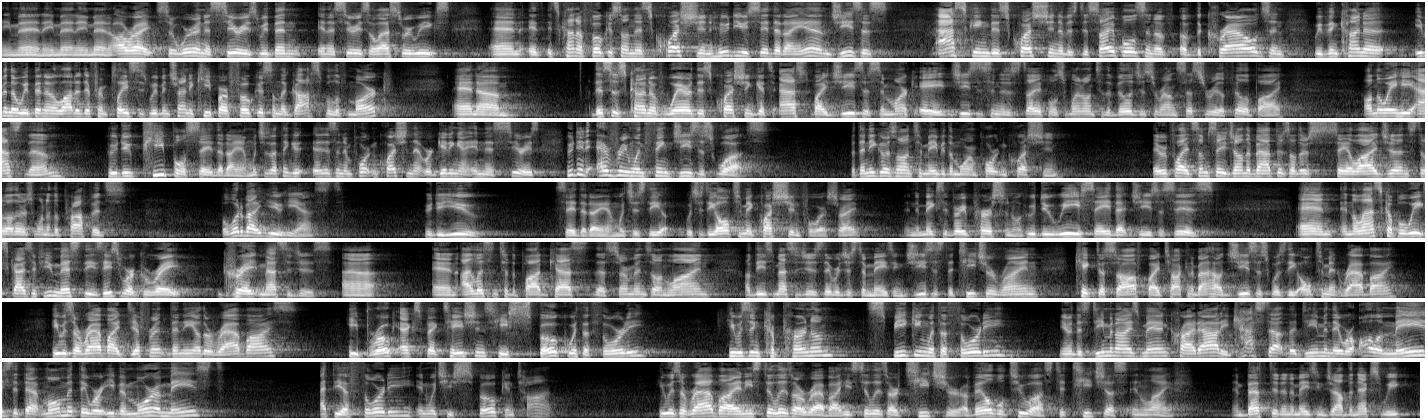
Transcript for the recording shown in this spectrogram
Amen, amen, amen. All right, so we're in a series. We've been in a series the last three weeks, and it, it's kind of focused on this question Who do you say that I am? Jesus asking this question of his disciples and of, of the crowds. And we've been kind of, even though we've been in a lot of different places, we've been trying to keep our focus on the Gospel of Mark. And um, this is kind of where this question gets asked by Jesus in Mark 8. Jesus and his disciples went on to the villages around Caesarea Philippi. On the way, he asked them, who do people say that I am? Which is, I think, is an important question that we're getting at in this series. Who did everyone think Jesus was? But then he goes on to maybe the more important question. They replied, Some say John the Baptist, others say Elijah, and still others one of the prophets. But what about you? He asked. Who do you say that I am? Which is the, which is the ultimate question for us, right? And it makes it very personal. Who do we say that Jesus is? And in the last couple weeks, guys, if you missed these, these were great great messages. Uh, and I listened to the podcast, the sermons online of these messages. They were just amazing. Jesus, the teacher, Ryan kicked us off by talking about how Jesus was the ultimate rabbi. He was a rabbi different than the other rabbis. He broke expectations, he spoke with authority. He was in Capernaum speaking with authority. You know, this demonized man cried out, he cast out the demon. They were all amazed at that moment. They were even more amazed at the authority in which he spoke and taught. He was a rabbi, and he still is our rabbi. He still is our teacher, available to us to teach us in life. And Beth did an amazing job the next week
